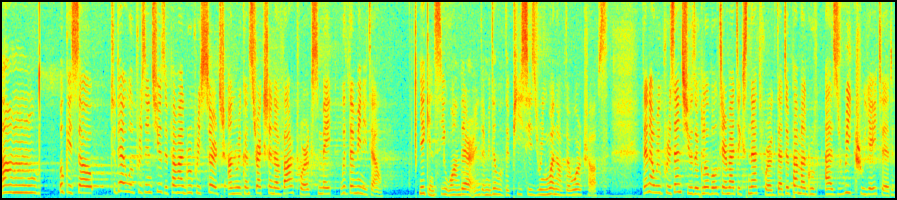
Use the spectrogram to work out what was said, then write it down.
Um, okay, so today I will present you the PAMA Group research on reconstruction of artworks made with the Minitel. You can see one there in the middle of the pieces during one of the workshops. Then I will present you the global telematics network that the PAMA Group has recreated,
